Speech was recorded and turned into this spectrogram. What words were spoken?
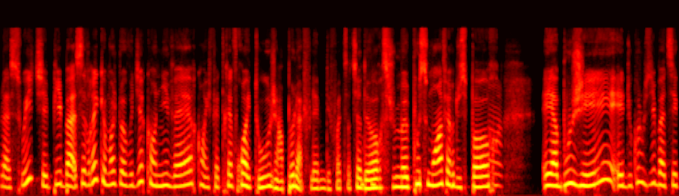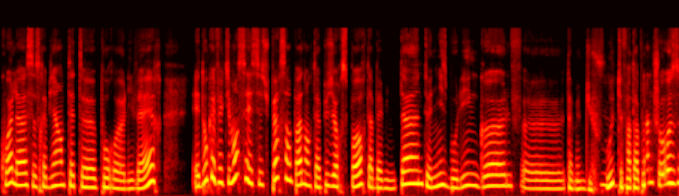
la Switch. Et puis, bah, c'est vrai que moi, je dois vous dire qu'en hiver, quand il fait très froid et tout, j'ai un peu la flemme des fois de sortir dehors. Je me pousse moins à faire du sport Ouais. et à bouger. Et du coup, je me suis dit, bah, tu sais quoi, là, ce serait bien peut-être euh, pour euh, l'hiver. Et donc, effectivement, c'est super sympa. Donc, tu as plusieurs sports. Tu as badminton, tennis, bowling, golf. tu as même du foot. Mhm. Enfin, tu as plein de choses.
